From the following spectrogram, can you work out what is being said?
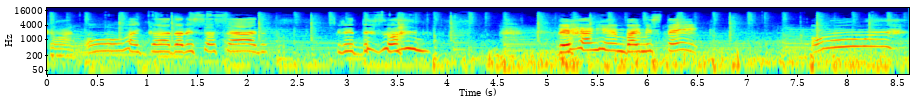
gone. Oh my God, that is so sad. Read this one. They hang him by mistake. Oh my.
